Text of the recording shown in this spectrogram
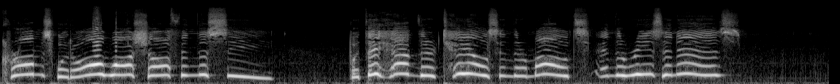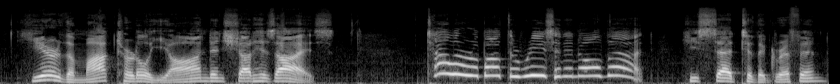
Crumbs would all wash off in the sea. But they have their tails in their mouths, and the reason is. Here the Mock Turtle yawned and shut his eyes. Tell her about the reason and all that, he said to the Gryphon.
